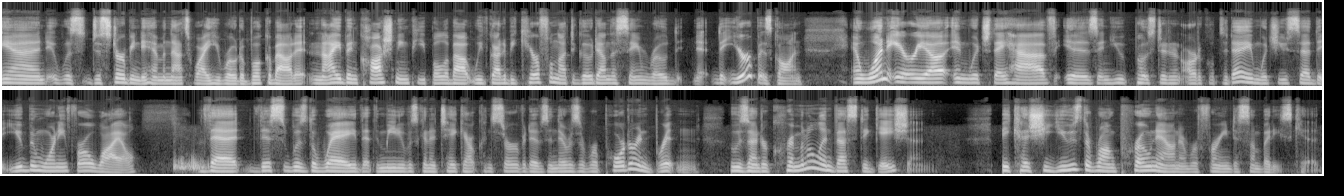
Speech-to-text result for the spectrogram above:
and it was disturbing to him and that's why he wrote a book about it. And i've been cautioning people about we've got to be careful not to go down the same road that, that europe has gone. And one area in which they have is and you posted an article today in which you said that you've been warning for a while that this was the way that the media was going to take out conservatives. And there was a reporter in britain who was under criminal investigation because she used the wrong pronoun in referring to somebody's kid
